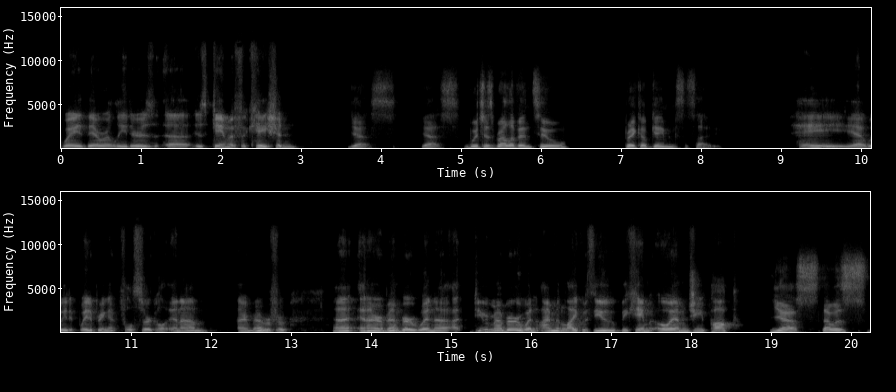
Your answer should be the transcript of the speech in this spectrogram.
way they were leaders uh, is gamification. Yes, yes, which is relevant to Breakup Gaming Society. Hey, yeah, way to, way to bring it full circle. And um, I remember for, uh, and I remember when. Uh, do you remember when I'm in like with you became OMG Pop? Yes, that was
